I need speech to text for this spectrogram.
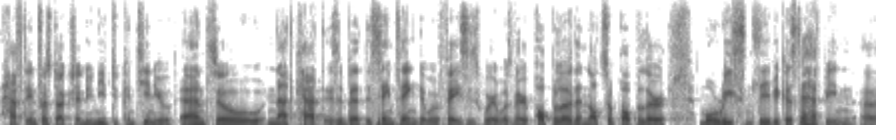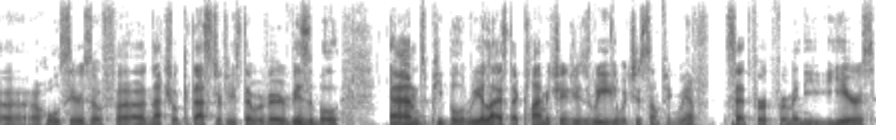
have the infrastructure and you need to continue. And so NatCat is a bit the same thing. There were phases where it was very popular, then not so popular. More recently, because there have been uh, a whole series of uh, natural catastrophes that were very visible, and people realized that climate change is real, which is something we have said for, for many years.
